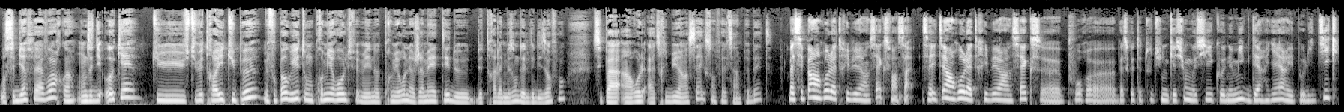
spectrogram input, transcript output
On s'est bien fait avoir, quoi. On nous a dit, ok, tu, si tu veux travailler, tu peux, mais faut pas oublier ton premier rôle. Tu fais, mais notre premier rôle n'a jamais été de- d'être à la maison, d'élever des enfants. C'est pas un rôle attribué à un sexe, en fait, c'est un peu bête. Bah, c'est pas un rôle attribué à un sexe. Enfin, ça, ça a été un rôle attribué à un sexe euh, pour euh, parce que tu as toute une question aussi économique derrière et politique.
